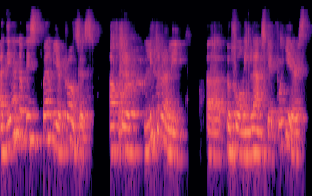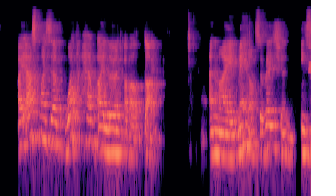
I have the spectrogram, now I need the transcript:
At the end of this 12-year process, after literally uh, performing landscape for years, I asked myself, what have I learned about time? And my main observation is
